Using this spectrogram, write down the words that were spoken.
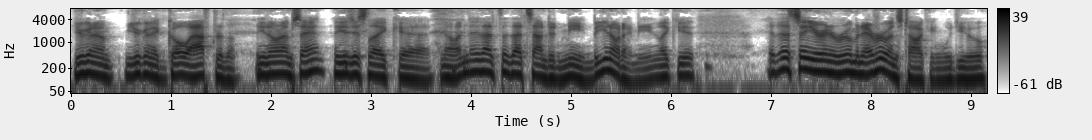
you're gonna you're gonna go after them. You know what I'm saying? You're just like uh, no, and that that sounded mean, but you know what I mean. Like you, let's say you're in a room and everyone's talking. Would you?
